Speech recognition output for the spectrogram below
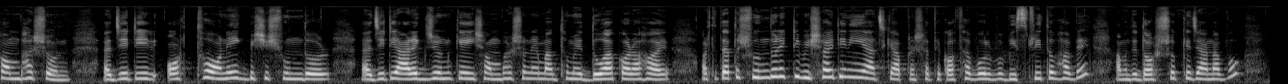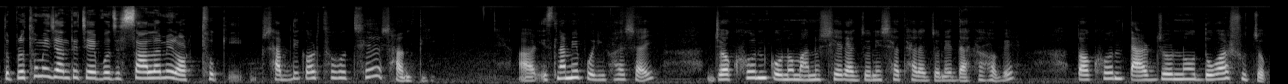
সম্ভাষণ যেটির অর্থ অনেক বেশি সুন্দর যেটি আরেকজনকে এই সম্ভাষণের মাধ্যমে দোয়া করা হয় অর্থাৎ এত সুন্দর একটি বিষয়টি নিয়ে আজকে আপনার সাথে কথা বলব বিস্তৃতভাবে আমাদের দর্শককে জানাব। তো প্রথমে জানতে চাইব যে সালামের অর্থ কী? শাব্দিক অর্থ হচ্ছে শান্তি। আর ইসলামী পরিভাষায় যখন কোনো মানুষের একজনের সাথে আরেকজনের দেখা হবে তখন তার জন্য দোয়া সূচক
